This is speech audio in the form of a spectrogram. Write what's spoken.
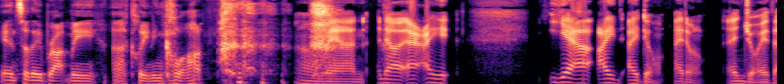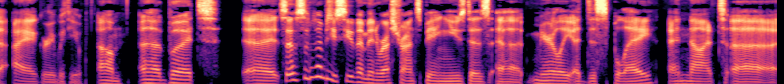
and so they brought me a cleaning cloth. oh man, no, I, I yeah, I I don't I don't enjoy that. I agree with you. Um, uh, but uh, so sometimes you see them in restaurants being used as uh, merely a display and not uh,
